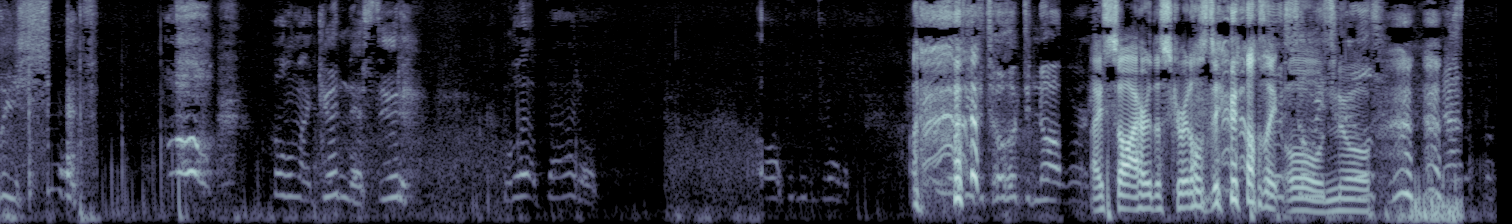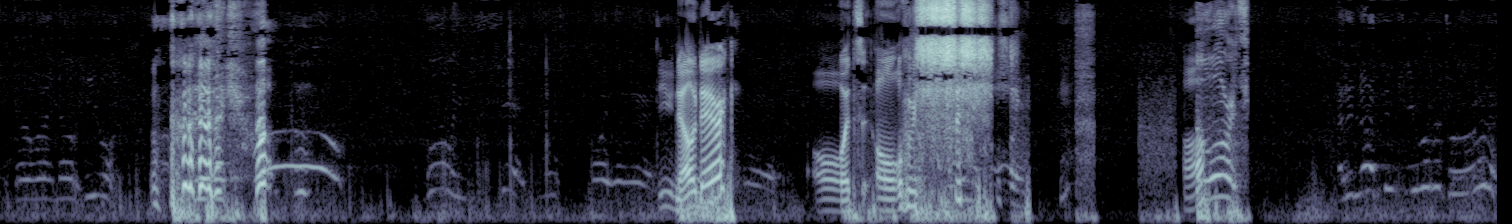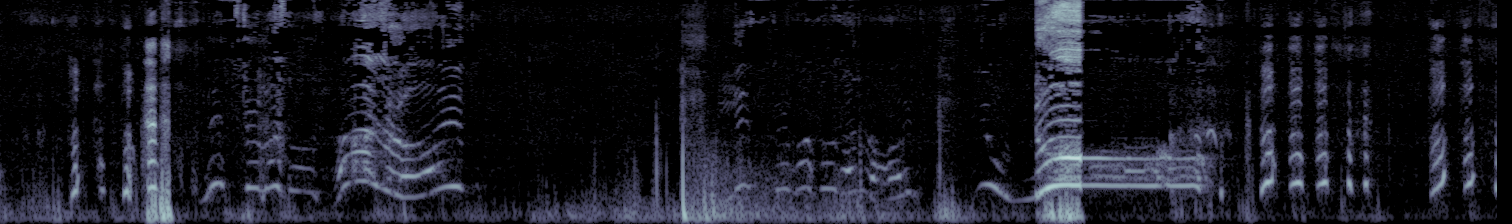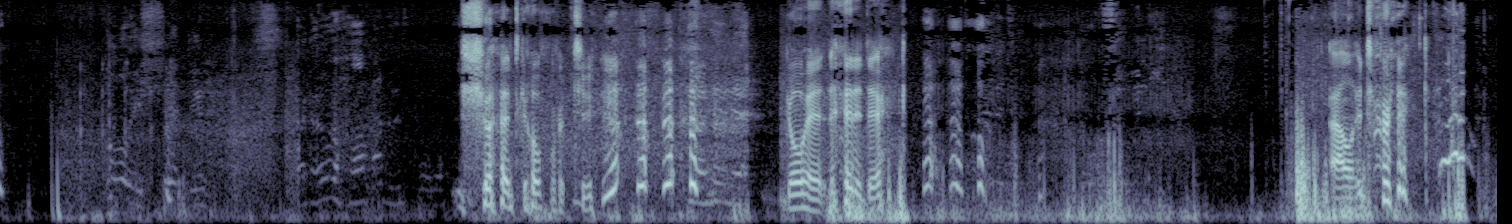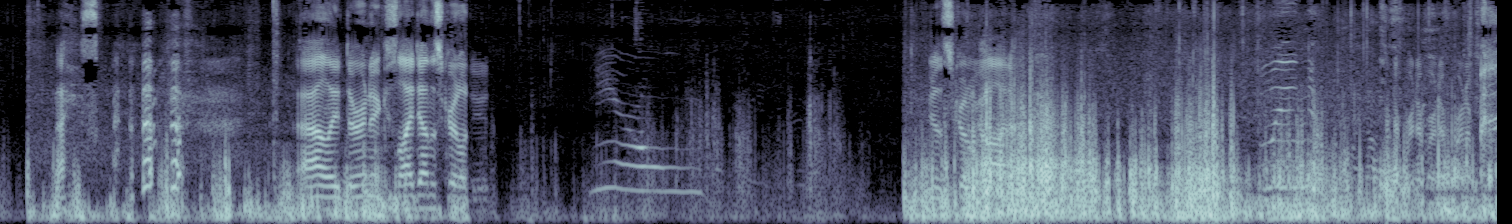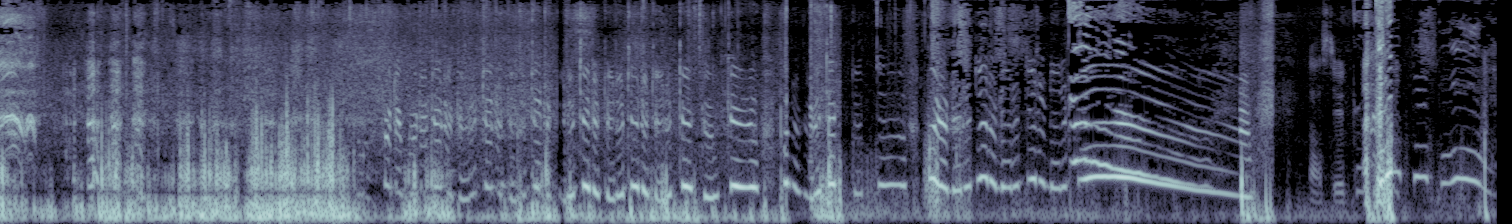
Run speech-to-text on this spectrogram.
Holy shit. Oh, oh my goodness, dude. What a battle. Oh, I didn't even turn on the... the toe hook did not work. I saw, I heard the scriddles, dude. I was like, oh so no. Do you know Derek? Oh, it's, oh, shh. Oh, Lord. Muscles has arrived. You know. Holy shit, dude. Like, I don't want to hop onto this pole. You should go for it, dude. Yeah, hit it. Go ahead. hit it, Derek. Allie Durnick. nice. Allie Durnick, slide down the skriddle, dude. You're the skriddle god. Nice, dude.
